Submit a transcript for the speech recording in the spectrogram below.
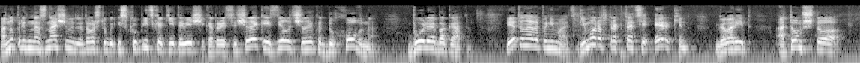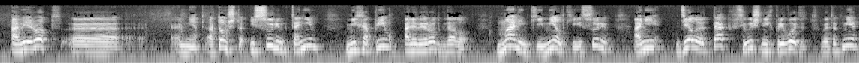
оно предназначено для того, чтобы искупить какие-то вещи, которые есть у человека, и сделать сделать человека духовно более богатым. И это надо понимать. Гемора в трактате Эркин говорит о том, что Аверот, э, нет, о том, что Исурим Таним, Михаприм, Алаверот Гдалот. Маленькие, мелкие Исурим, они делают так, Всевышний их приводит в этот мир,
